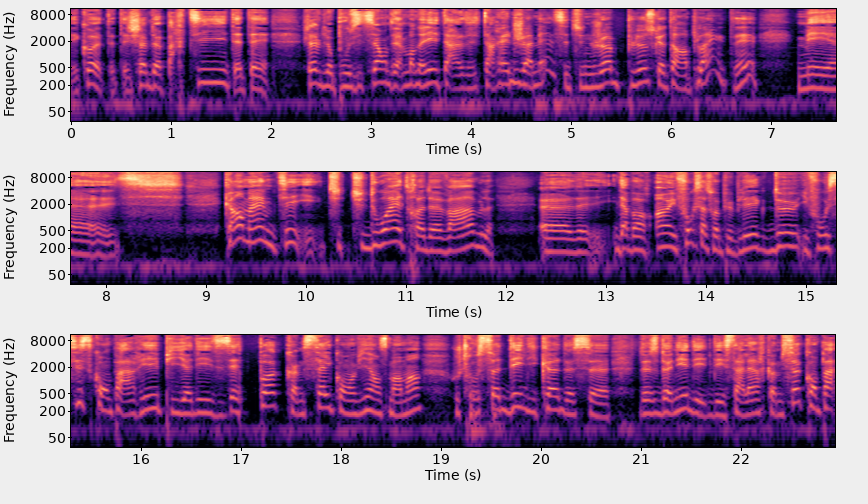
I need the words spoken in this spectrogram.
écoute, t'étais chef de parti, t'étais chef de l'opposition. À un moment donné, t'arrêtes jamais. C'est une job plus que temps plein. Mais euh, quand même, tu, tu dois être redevable euh, d'abord, un, il faut que ça soit public. Deux, il faut aussi se comparer. Puis il y a des époques comme celle qu'on vit en ce moment où je trouve ça délicat de se de se donner des, des salaires comme ça. Compa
